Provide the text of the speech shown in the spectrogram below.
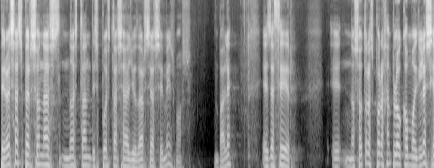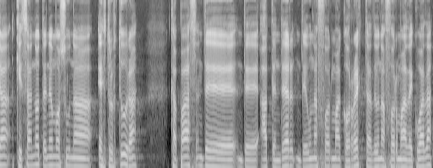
Pero esas personas no están dispuestas a ayudarse a sí mismos, ¿vale? Es decir, eh, nosotros, por ejemplo, como iglesia, quizá no tenemos una estructura capaz de, atender de una forma correcta, de una forma adecuada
